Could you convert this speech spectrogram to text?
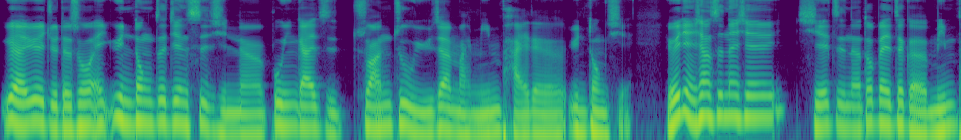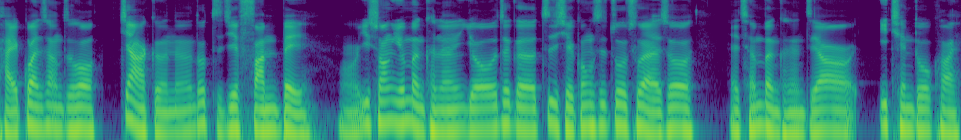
越来越觉得说，哎，运动这件事情呢，不应该只专注于在买名牌的运动鞋，有一点像是那些鞋子呢都被这个名牌冠上之后，价格呢都直接翻倍哦。一双原本可能由这个制鞋公司做出来的时候，哎，成本可能只要一千多块，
